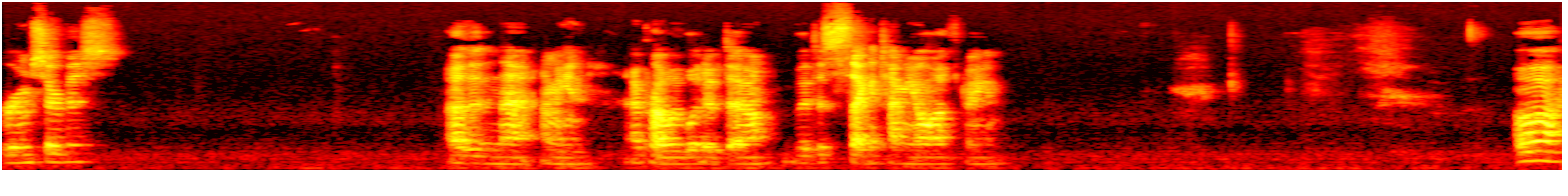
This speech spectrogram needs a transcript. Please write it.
room service. Other than that, I mean, I probably would have though, but this is the second time y'all left me. Oh,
